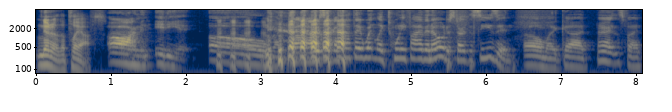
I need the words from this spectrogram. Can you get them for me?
No, no, the playoffs. Oh, I'm an idiot. Oh my god! I was like, I thought they went like 25 and 0 to start the season. Oh my god! All right, that's fine.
